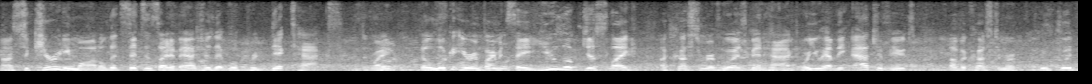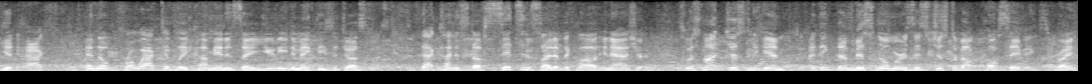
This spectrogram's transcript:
uh, security model that sits inside of Azure that will predict hacks, right? They'll look at your environment and say, you look just like a customer who has been hacked, or you have the attributes of a customer who could get hacked, and they'll proactively come in and say, you need to make these adjustments. That kind of stuff sits inside of the cloud in Azure. So it's not just, again, I think the misnomer is it's just about cost savings, right?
